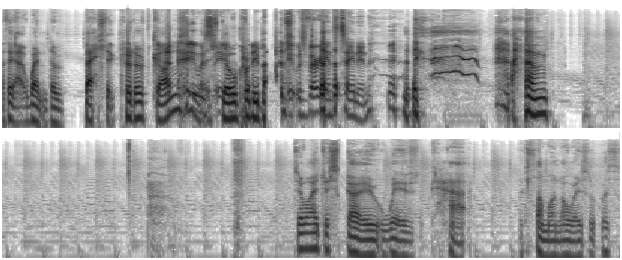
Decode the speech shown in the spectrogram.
I think that went the best it could have gone. It was- still it- pretty bad. It was very entertaining. um, do I just go with Cat if someone always was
